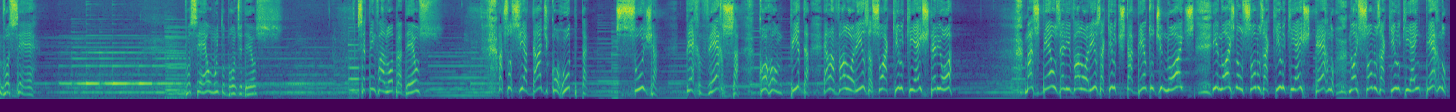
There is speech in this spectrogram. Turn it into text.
Você é. Você é o muito bom de Deus. Você tem valor para Deus. A sociedade corrupta, suja, perversa, corrompida, ela valoriza só aquilo que é exterior. Mas Deus ele valoriza aquilo que está dentro de nós, e nós não somos aquilo que é externo, nós somos aquilo que é interno.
